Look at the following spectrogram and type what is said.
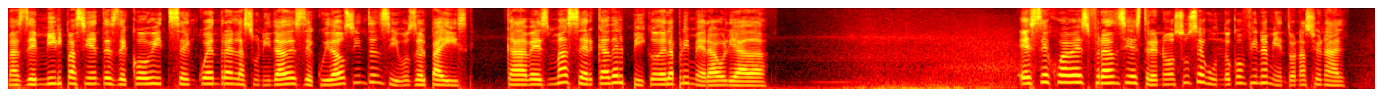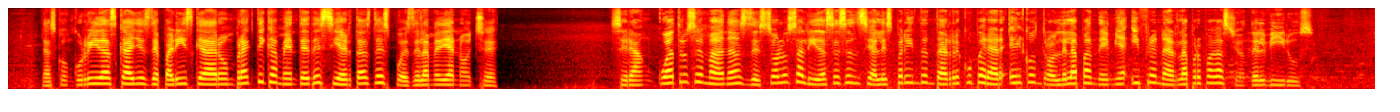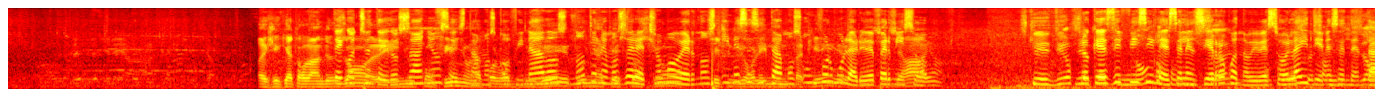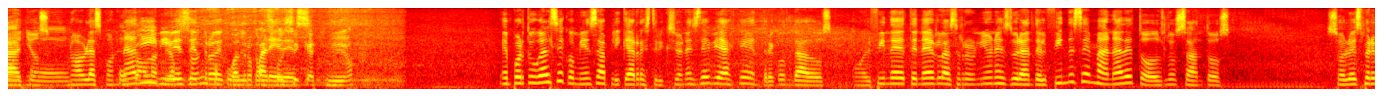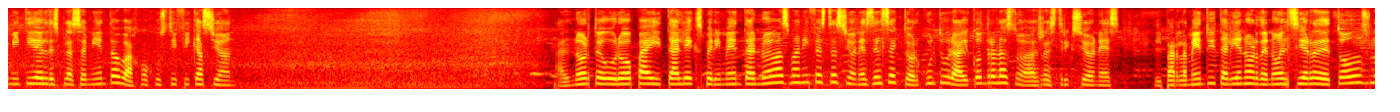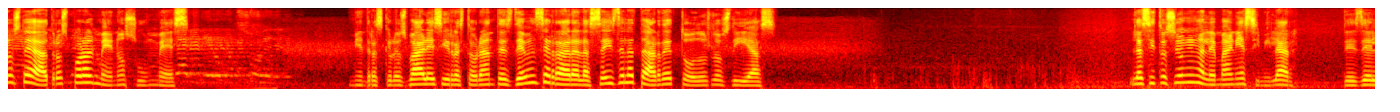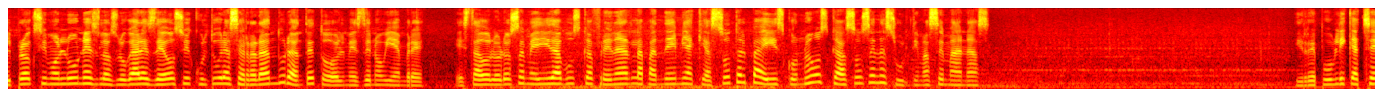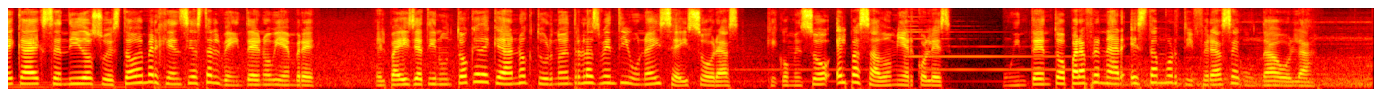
Más de mil pacientes de COVID se encuentran en las unidades de cuidados intensivos del país, cada vez más cerca del pico de la primera oleada. Este jueves Francia estrenó su segundo confinamiento nacional. Las concurridas calles de París quedaron prácticamente desiertas después de la medianoche. Serán cuatro semanas de solo salidas esenciales para intentar recuperar el control de la pandemia y frenar la propagación del virus. Tengo 82 años, estamos confinados, no tenemos derecho a movernos y necesitamos un formulario de permiso. Lo que es difícil es el encierro cuando vives sola y tienes 70 años. No hablas con nadie y vives dentro de cuatro paredes. En Portugal se comienza a aplicar restricciones de viaje entre condados, con el fin de detener las reuniones durante el fin de semana de Todos los Santos. Solo es permitido el desplazamiento bajo justificación. Al norte de Europa, Italia experimenta nuevas manifestaciones del sector cultural contra las nuevas restricciones. El Parlamento italiano ordenó el cierre de todos los teatros por al menos un mes. Mientras que los bares y restaurantes deben cerrar a las 6 de la tarde todos los días. La situación en Alemania es similar. Desde el próximo lunes, los lugares de ocio y cultura cerrarán durante todo el mes de noviembre. Esta dolorosa medida busca frenar la pandemia que azota el país con nuevos casos en las últimas semanas. Y República Checa ha extendido su estado de emergencia hasta el 20 de noviembre. El país ya tiene un toque de queda nocturno entre las 21 y 6 horas, que comenzó el pasado miércoles. Un intento para frenar esta mortífera segunda ola.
